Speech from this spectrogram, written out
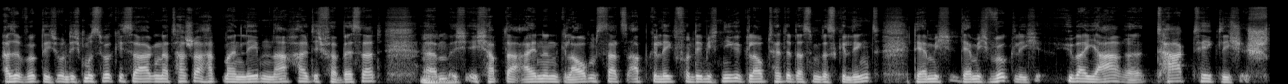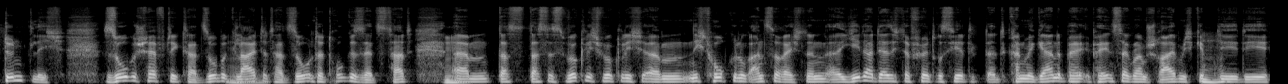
also wirklich. Und ich muss wirklich sagen, Natascha hat mein Leben nachhaltig verbessert. Mhm. Ähm, ich ich habe da einen Glaubenssatz abgelegt, von dem ich nie geglaubt hätte, dass mir das gelingt, der mich, der mich wirklich über Jahre, tagtäglich, stündlich so beschäftigt hat, so begleitet mhm. hat, so unter Druck gesetzt hat, mhm. ähm, dass das ist wirklich, wirklich ähm, nicht hoch genug anzurechnen. Äh, jeder, der sich dafür interessiert, kann mir gerne per, per Instagram schreiben. Ich gebe mhm. die, die,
